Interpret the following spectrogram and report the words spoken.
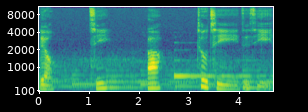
六、七、八。吐气，自己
